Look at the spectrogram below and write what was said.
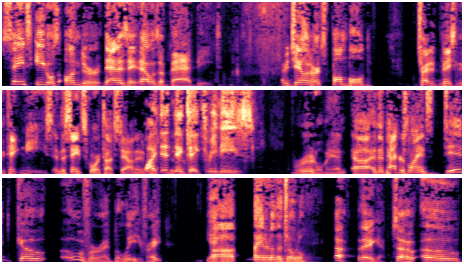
Saints Eagles under. That is a that was a bad beat. I mean, Jalen Hurts fumbled, tried to basically take knees, and the Saints score a touchdown. And Why didn't they take three knees? brutal, man? Uh, and then Packers Lions did go over, I believe, right? Yeah, Uh, Landed on the total. Oh, there you go. So oh,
